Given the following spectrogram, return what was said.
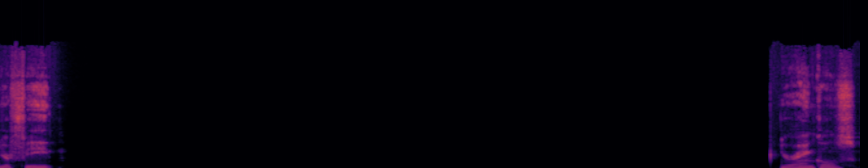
Your feet, your ankles.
